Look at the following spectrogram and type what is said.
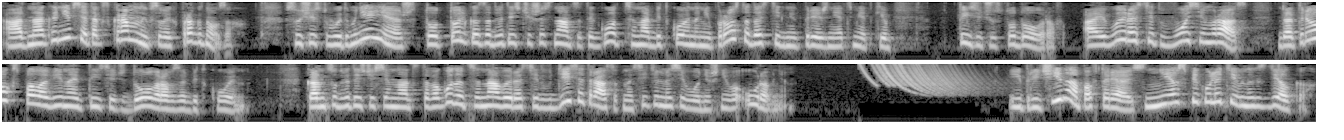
Однако не все так скромны в своих прогнозах. Существует мнение, что только за 2016 год цена биткоина не просто достигнет прежней отметки 1100 долларов, а и вырастет в 8 раз, до 3500 долларов за биткоин. К концу 2017 года цена вырастет в 10 раз относительно сегодняшнего уровня. И причина, повторяюсь, не в спекулятивных сделках,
